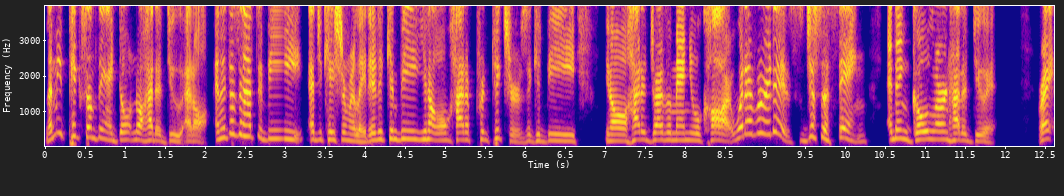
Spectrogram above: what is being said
let me pick something I don't know how to do at all. And it doesn't have to be education related. It can be, you know, how to print pictures. It could be, you know, how to drive a manual car, whatever it is, just a thing. And then go learn how to do it. Right.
